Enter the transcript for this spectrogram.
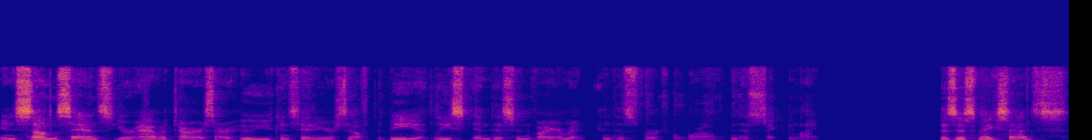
In some sense, your avatars are who you consider yourself to be, at least in this environment, in this virtual world, in this second life. Does this make sense?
